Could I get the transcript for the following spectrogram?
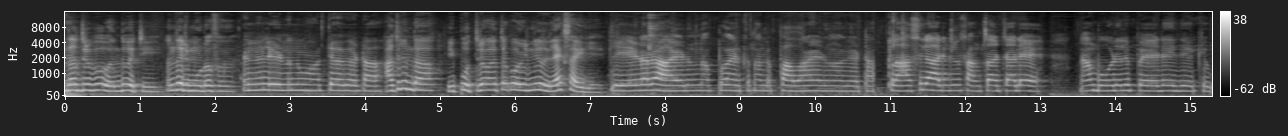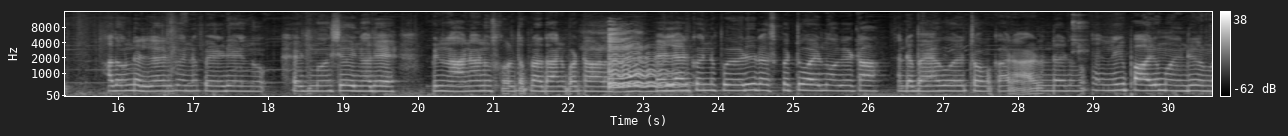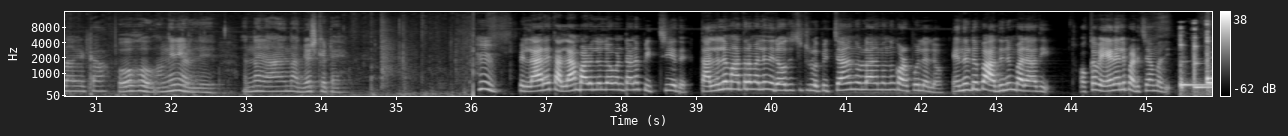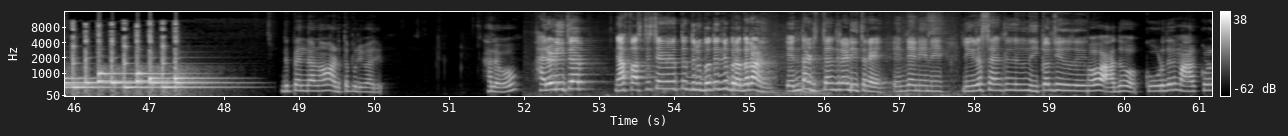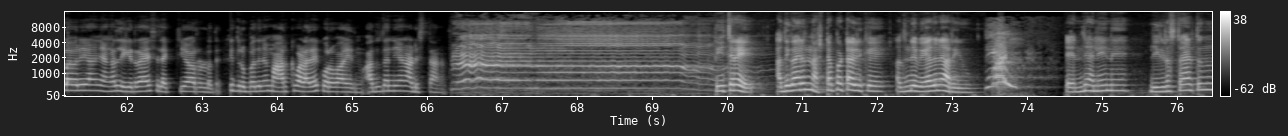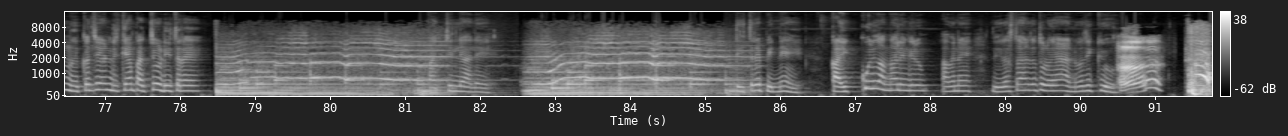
എന്താ ധ്രുവ് എന്ത് പറ്റി? എന്താ ഒരു മൂഡ് ഓഫ് എന്നെ ലീഡറിന് മാറ്റിയാ കേട്ടാ. അതിനെന്താ? ഇപ്പൊ ഉത്തരവാദിത്തൊക്കെ ഒഴിഞ്ഞ് റിലാക്സ് ആയില്ലേ? ലീഡർ ആയിരുന്നപ്പോ എനിക്ക് നല്ല പവർ ആയിരുന്നു കേട്ടാ. ക്ലാസ്സിൽ ആരെങ്കിലും സംസാരിച്ചാലേ ഞാൻ ബോർഡിൽ പേര് എഴുതി വെക്കും. അതുകൊണ്ട് എല്ലാവർക്കും എന്നെ പേടിയായിരുന്നു. ഹെഡ് മാസ്റ്റർ കഴിഞ്ഞാലേ പിന്നെ ഞാനാണ് സ്കൂളത്തെ പ്രധാനപ്പെട്ട ആൾ. എല്ലാവർക്കും എന്നെ പേടി റെസ്പെക്റ്റും ആയിരുന്നു കേട്ടാ? എന്റെ ബാഗ് വരെ ചുമക്കാൻ ആളുണ്ടായിരുന്നു. എന്നെ പാലും ആരും മൈൻഡ് കേട്ടാ. ഓഹോ അങ്ങനെയാണല്ലേ? എന്നാ ഞാൻ ഇന്ന് അന്വേഷിക്കട്ടെ. പിള്ളേരെ പിള്ളാരെ തല്ലാൻ പാടില്ലല്ലോ പറഞ്ഞിട്ടാണ് പിച്ചിയത്. തല്ലല് മാത്രമല്ലേ നിരോധിച്ചിട്ടുള്ളൂ. പിച്ചാനും നുള്ളാനും ഒന്നും കുഴപ്പമില്ലല്ലോ. എന്നിട്ട് ഇപ്പൊ അതിനും പരാതി. ഒക്കെ വേണേൽ പഠിച്ചാൽ മതി. ഇതിപ്പോ എന്താണോ അടുത്ത പുലിവാൽ. ഹലോ? Hello teacher. ഞാൻ ഫസ്റ്റ് സ്റ്റാൻഡേർഡ് എടുത്ത ധ്രുപത്തിന്റെ ബ്രദറാണ് എന്ത് അടിസ്ഥാനത്തിലാണ് ടീച്ചറെ എന്റെ അനിയനെ ലീഡർ സ്ഥാനത്തിൽ നിന്ന് നീക്കം ചെയ്തത്? ഓ അതോ. കൂടുതൽ മാർക്കുള്ളവരെയാണ് ഞങ്ങൾ ലീഡറായി സെലക്ട് ചെയ്യാറുള്ളത്. ഈ മാർക്ക് വളരെ കുറവായിരുന്നു. അതുതന്നെയാണ് അടിസ്ഥാനം. ടീച്ചറെ അധികാരം നഷ്ടപ്പെട്ടവർക്ക് അതിന്റെ വേദന അറിയൂ. എന്റെ അനിയനെ ലീഡർ സ്ഥാനത്ത് നിന്ന് നീക്കം ചെയ്യാണ്ടിരിക്കാൻ പറ്റുമോ ടീച്ചറെ പറ്റില്ല അല്ലേ? ടീച്ചറെ പിന്നെ. കൈക്കൂലി തന്നാലെങ്കിലും അവനെ നിരസ്ഥാനത്ത് സ്ഥാനത്ത് തുടരാൻ അനുവദിക്കൂ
